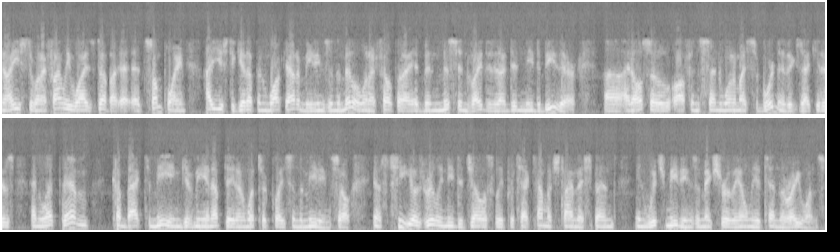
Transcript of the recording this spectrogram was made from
You know, I used to when I finally wised up. I, at some point, I used to get up and walk out of meetings in the middle when I felt that I had been misinvited and I didn't need to be there. Uh, I'd also often send one of my subordinate executives and let them come back to me and give me an update on what took place in the meeting. So, you know, CEOs really need to jealously protect how much time they spend in which meetings and make sure they only attend the right ones.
